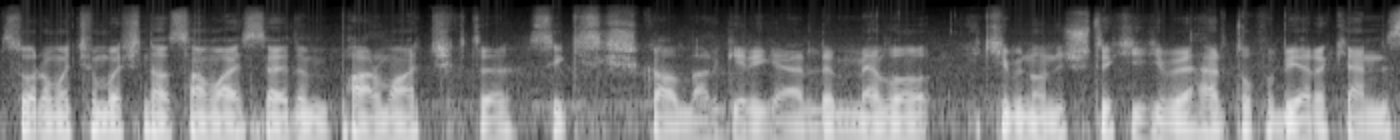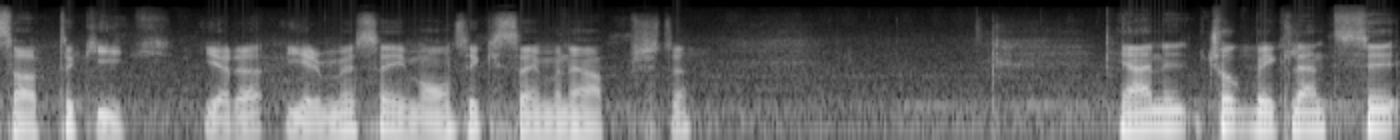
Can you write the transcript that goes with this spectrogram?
Sonra maçın başında Hasan Whiteside'ın bir parmağı çıktı. 8 kişi kaldılar geri geldi. Melo 2013'teki gibi her topu bir ara kendisi attı ki ilk yara 20 sayı mı 18 sayı mı ne atmıştı. Yani çok beklentisi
